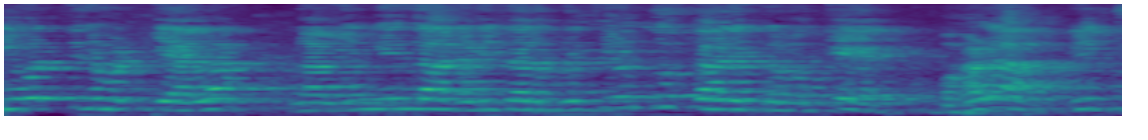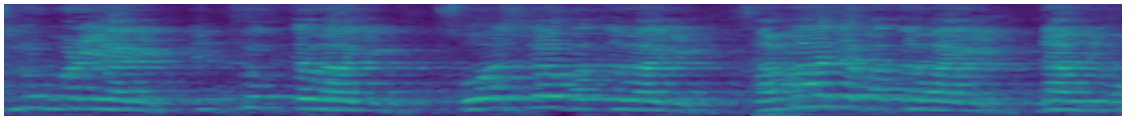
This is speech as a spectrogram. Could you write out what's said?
ಇವತ್ತಿನ ಮಟ್ಟಿಗೆ ಅಲ್ಲ, ನಾವು ಇಲ್ಲಿಂದ ನಡೀತಾ ಇರೋ ಪ್ರತಿಯೊಂದು ಕಾರ್ಯಕ್ರಮಕ್ಕೆ ಬಹಳ ವಿಜೃಂಭಣೆಯಾಗಿ ವಿದ್ಯುಕ್ತವಾಗಿ ಸೋಷಬದ್ಧವಾಗಿ ಸಮಾಜಬದ್ಧವಾಗಿ ನಾವು ನಿಮ್ಮ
